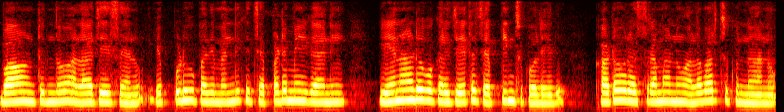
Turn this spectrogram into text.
బాగుంటుందో అలా చేశాను. ఎప్పుడూ పది మందికి చెప్పడమే గాని ఏనాడు ఒకరి చేత చెప్పించుకోలేదు. కఠోర శ్రమను అలవర్చుకున్నాను.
